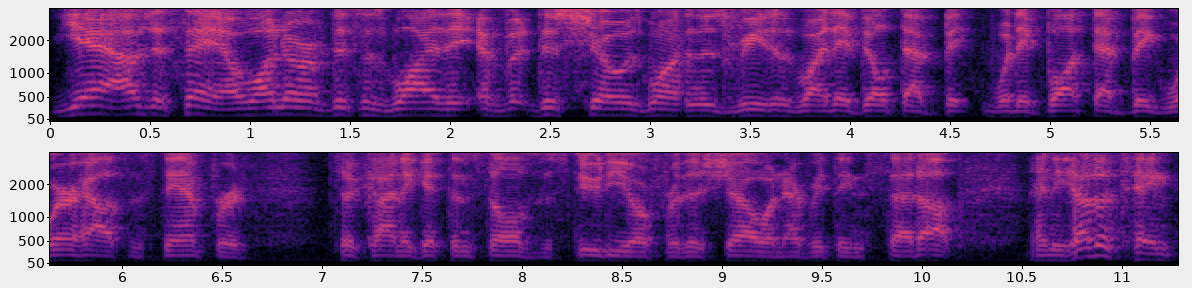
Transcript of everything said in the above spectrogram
Yeah, I was just saying. I wonder if this is why they. If this show is one of those reasons why they built that big, why they bought that big warehouse in Stamford to kind of get themselves a studio for this show and everything set up. And the other thing,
